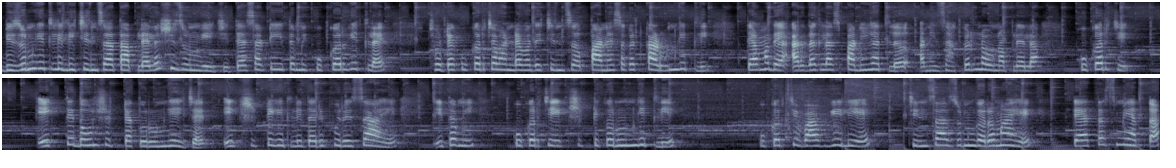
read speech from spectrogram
भिजून घेतलेली चिंच आता आपल्याला शिजवून घ्यायची त्यासाठी इथं मी कुकर घेतलाय. छोट्या कुकरच्या भांड्यामध्ये चिंच पाण्यासकट काढून घेतली. त्यामध्ये अर्धा ग्लास पाणी घातलं आणि झाकण लावून आपल्याला कुकरची एक ते दोन शिट्ट्या करून घ्यायच्या आहेत. एक शिट्टी घेतली तरी पुरेसं आहे. इथं मी कुकरची एक शिट्टी करून घेतली कुकरची वाफ गेली आहे. चिंच अजून गरम आहे. त्यातच मी आता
